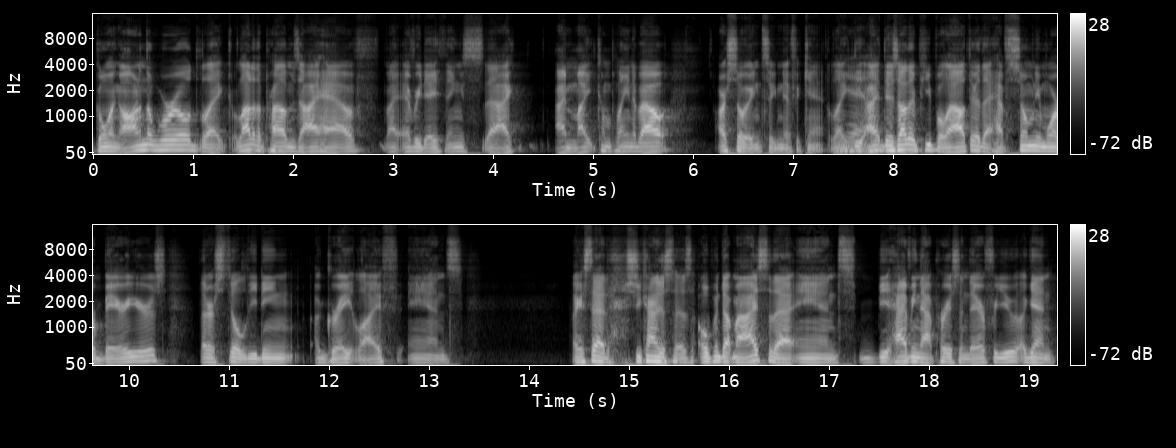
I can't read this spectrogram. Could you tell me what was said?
going on in the world. Like a lot of the problems I have, my everyday things that I I might complain about, are so insignificant. Like the, I, there's other people out there that have so many more barriers that are still leading a great life, and like I said, she kind of just has opened up my eyes to that, and be, having that person there for you again,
